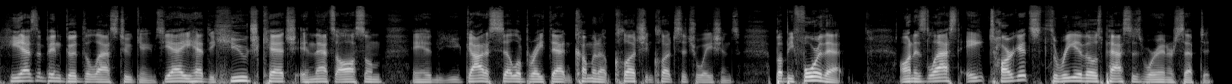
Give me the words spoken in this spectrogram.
He hasn't been good the last two games. Yeah, he had the huge catch, and that's awesome. And you got to celebrate that and coming up clutch and clutch situations. But before that, on his last eight targets, three of those passes were intercepted.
